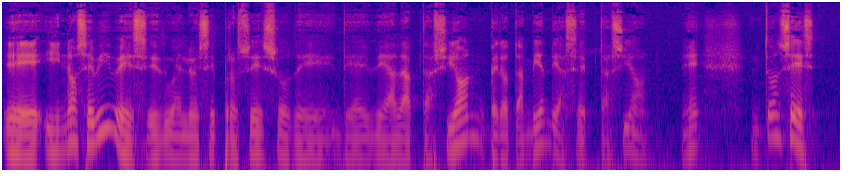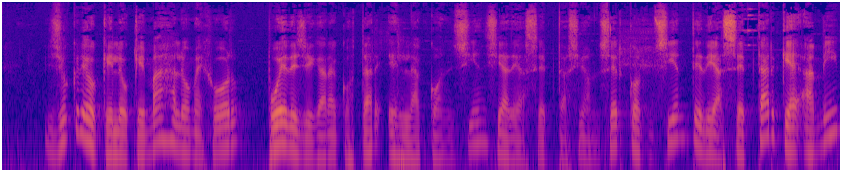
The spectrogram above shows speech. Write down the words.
eh, y no se vive ese duelo, ese proceso de, de, adaptación, pero también de aceptación. ¿eh? Entonces, yo creo que lo que más a lo mejor puede llegar a costar es la conciencia de aceptación, ser consciente de aceptar que a mí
